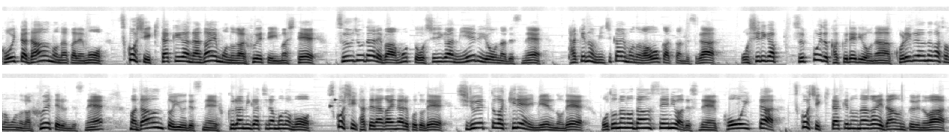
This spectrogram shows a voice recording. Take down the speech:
こういったダウンの中でも少し着丈が長いものが増えていまして、通常であればもっとお尻が見えるようなですね、丈の短いものが多かったんですが、お尻がすっぽりと隠れるような、これぐらいの長さのものが増えてるんですね。まあ、ダウンというですね、膨らみがちなものも少し縦長になることで、シルエットが綺麗に見えるので、大人の男性にはですね、こういった少し着丈の長いダウンというのは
